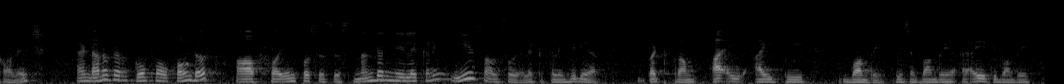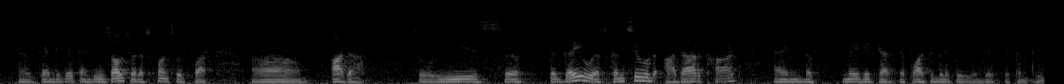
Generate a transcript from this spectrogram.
college. And another co-founder of uh, Infosys is Nandan Nilekani. He is also electrical engineer, but from IIT Bombay. He is a Bombay IIT Bombay uh, candidate, and he is also responsible for uh. So he is uh, the guy who has conceived Aadhaar card and made it as a possibility in this country.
